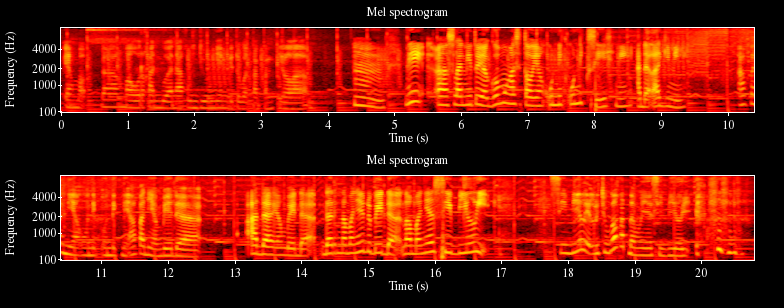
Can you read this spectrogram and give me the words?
yang mau, yang mau rekan buana kunjungin gitu buat nonton film. Hmm, nih eh, selain itu ya gue mau ngasih tahu yang unik-unik sih. Nih ada lagi nih. Apa nih yang unik-unik nih? Apa nih yang beda? Ada yang beda. Dari namanya udah beda. Namanya si Billy. Si Billy, lucu banget namanya si Billy.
